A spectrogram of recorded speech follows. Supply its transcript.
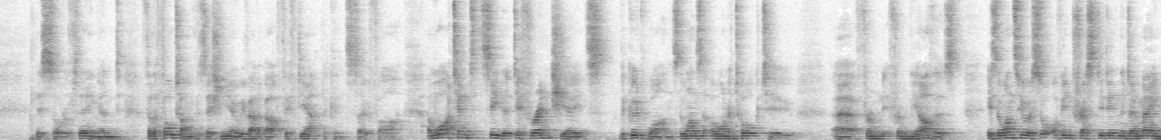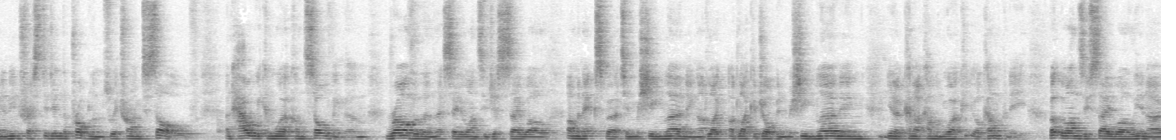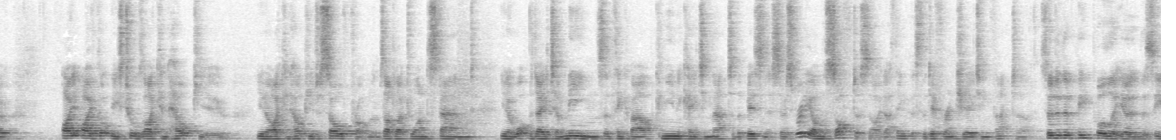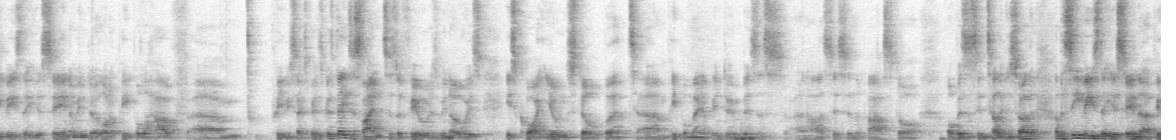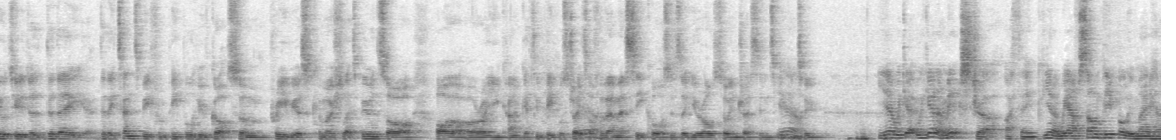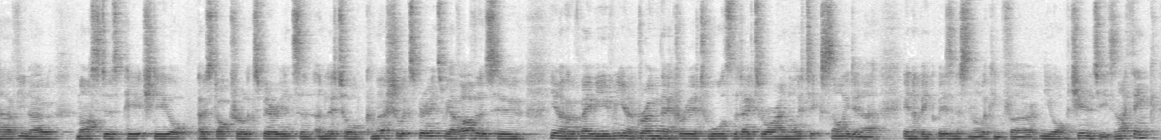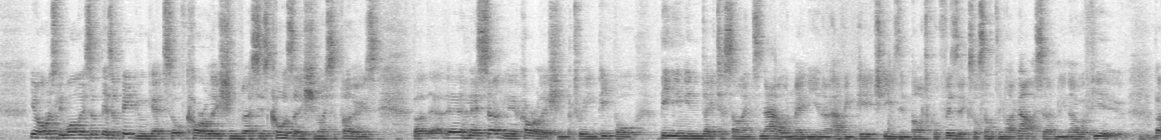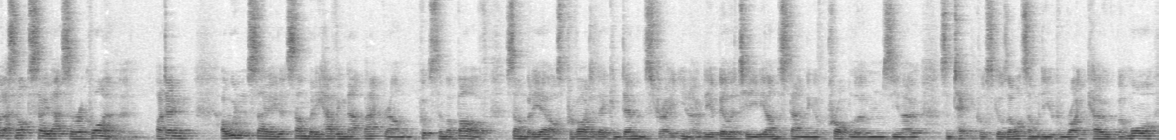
this sort of thing. And for the full time position, you know, we've had about 50 applicants so far. And what I tend to see that differentiates the good ones, the ones that I want to talk to uh, from from the others, is the ones who are sort of interested in the domain and interested in the problems we're trying to solve and how we can work on solving them rather than let's say the ones who just say well I'm an expert in machine learning I'd like I'd like a job in machine learning mm-hmm. you know can I come and work at your company but the ones who say well you know I, I've got these tools I can help you you know I can help you to solve problems I'd like to understand you know what the data means and think about communicating that to the business. So it's really on the softer side. I think that's the differentiating factor. So do the people that you're the CVs that you're seeing? I mean, do a lot of people have um, previous experience? Because data science as a field, as we know, is is quite young still, but um, people may have been doing business analysis in the past or, or business intelligence. So, are the, are the CVs that you're seeing that appeal to you? Do, do, they do they tend to be from people who've got some previous commercial experience, or or, or are you kind of getting people straight yeah. off of MSc courses that you're also interested in speaking yeah. to? Yeah, we get we get a mixture. I think you know we have some people who may have you know masters, PhD, or postdoctoral experience and, and little commercial experience. We have others who you know have maybe even you know grown their career towards the data or analytics side in a in a big business and are looking for new opportunities. And I think you know, honestly, while there's a, there's a big, you can get sort of correlation versus causation, I suppose, but there, and there's certainly a correlation between people being in data science now and maybe, you know, having PhDs in particle physics or something like that. I certainly know a few, mm-hmm. but that's not to say that's a requirement. I don't, I wouldn't say that somebody having that background puts them above somebody else, provided they can demonstrate, you know, the ability, the understanding of problems, you know, some technical skills. I want somebody who can write code, but more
